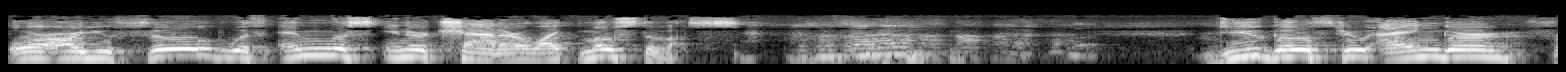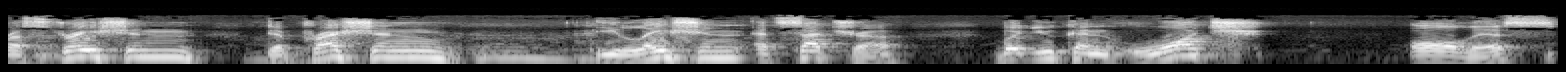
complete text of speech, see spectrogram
or are you filled with endless inner chatter like most of us? Do you go through anger, frustration, depression, elation, etc., but you can watch all this,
